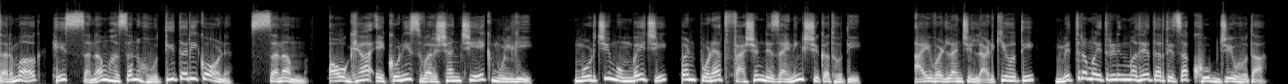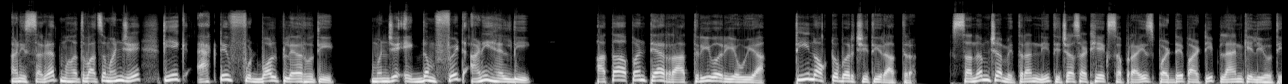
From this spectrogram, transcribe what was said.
तर मग ही सनम हसन होती तरी कोण? सनम अवघ्या एकोणीस वर्षांची एक मुलगी. मूळची मुंबईची पण पुण्यात फॅशन डिझायनिंग शिकत होती. आई वडिलांची लाडकी होती मित्रमैत्रिणींमध्ये तर तिचा खूप जीव होता. आणि सगळ्यात महत्वाचं म्हणजे ती एक ऍक्टिव्ह फुटबॉल प्लेअर होती. म्हणजे एकदम फिट आणि हेल्दी. आता आपण त्या रात्रीवर येऊया. तीन ऑक्टोबरची ती रात्र. सनमच्या मित्रांनी तिच्यासाठी एक सरप्राईज बर्थडे पार्टी प्लॅन केली होती.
